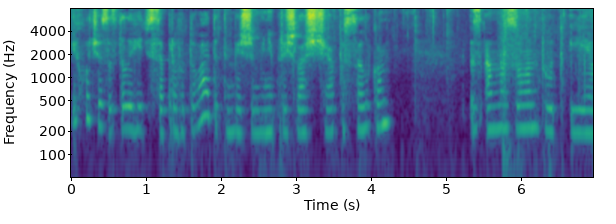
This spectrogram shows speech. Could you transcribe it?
і хочу заздалегідь все приготувати, тим більше мені прийшла ще посилка з Amazon. Тут і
